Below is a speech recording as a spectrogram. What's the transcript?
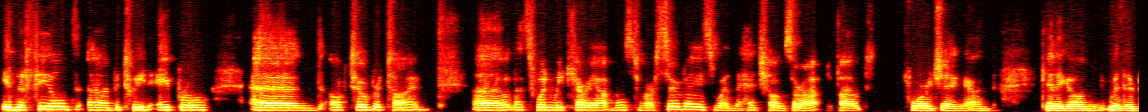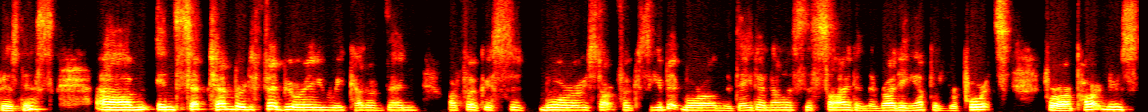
in the field uh, between April and October time. Uh, that's when we carry out most of our surveys, when the hedgehogs are out and about foraging and getting on with their business. Um, in September to February, we kind of then are focused more, we start focusing a bit more on the data analysis side and the writing up of reports for our partners.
